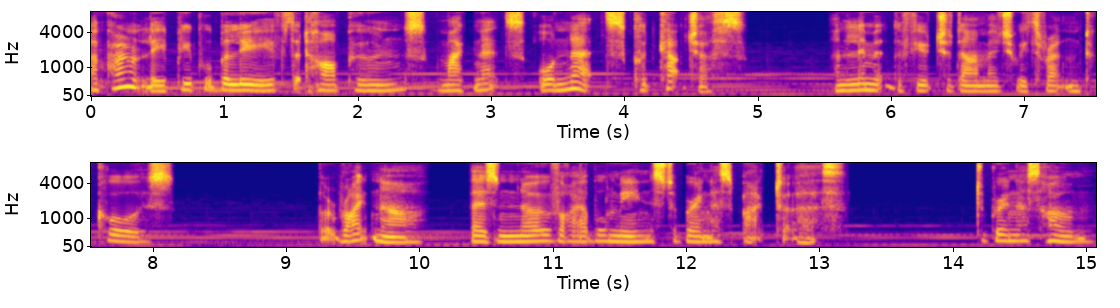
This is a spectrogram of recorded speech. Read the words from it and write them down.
Apparently, people believe that harpoons, magnets, or nets could catch us and limit the future damage we threaten to cause. But right now, there's no viable means to bring us back to Earth, to bring us home.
